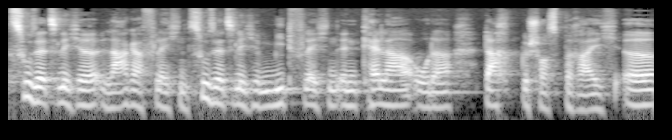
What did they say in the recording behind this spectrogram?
zusätzliche Lagerflächen, zusätzliche Mietflächen in Keller oder Dachgeschossbereich, äh,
